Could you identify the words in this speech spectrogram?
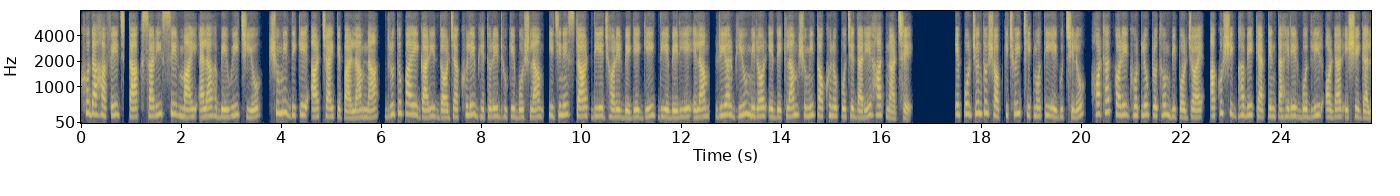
খোদা হাফেজ, তাক সারি সির মাই এলাহ বেউই চিও সুমির দিকে আর চাইতে পারলাম না, দ্রুত পায়ে গাড়ির দরজা খুলে ভেতরে ঢুকে বসলাম, ইজিনে স্টার্ট দিয়ে ঝড়ের বেগে গেট দিয়ে বেরিয়ে এলাম, রিয়ার ভিউ মিরর এ দেখলাম সুমি তখনও পচে দাঁড়িয়ে হাত নাড়ছে। এ পর্যন্ত সবকিছুই ঠিকমতই এগুচ্ছিল। হঠাৎ করে ঘটল প্রথম বিপর্যয়। আকস্মিকভাবে ক্যাপ্টেন তাহেরের বদলির অর্ডার এসে গেল।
